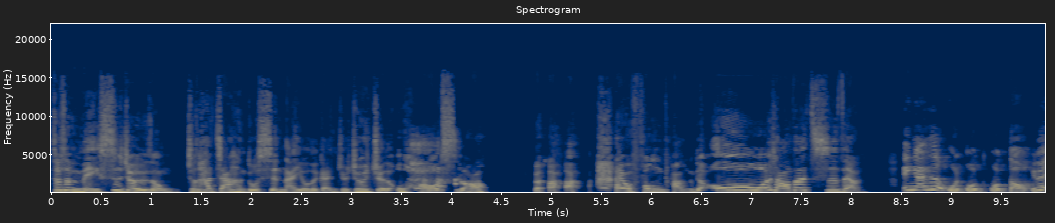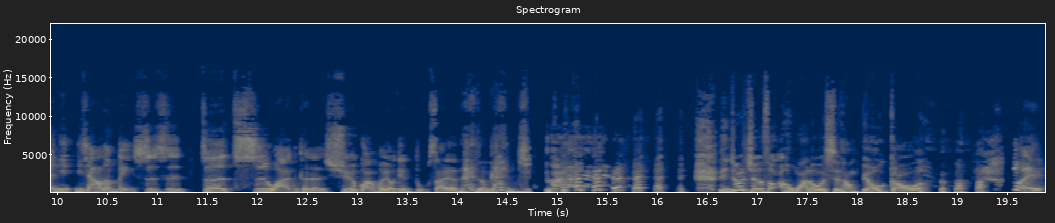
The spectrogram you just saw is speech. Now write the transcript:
就是美式就有这种，就是它加很多鲜奶油的感觉，就会觉得哇，好好吃。然后 还有枫糖，就哦，我想要再吃这样。应该是我我我懂，因为你你想要的美式是，就是吃完可能血管会有点堵塞的那种感觉，你就会觉得说啊，完了，我血糖飙高了。对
